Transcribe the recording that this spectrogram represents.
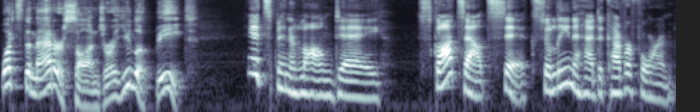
What's the matter, Sandra? You look beat. It's been a long day. Scott's out sick, so Lena had to cover for him.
